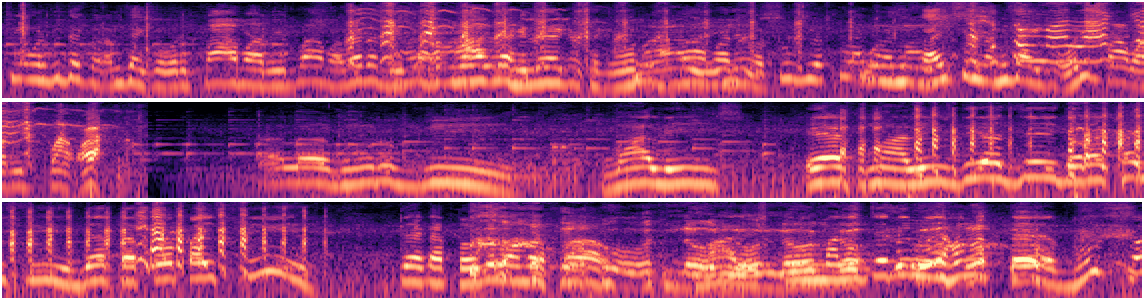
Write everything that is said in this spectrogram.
তুই আমার বিদায় কর আমি যাই বাবা রে বাবা রে বাবা হিলে গেছে গো বাবা রে তুই আমি যাই কি আমি যাই ওরে বাবা রে বাবা আলা মুরব্বি মালিশ এক মালিশ দিয়া যেই ধরা খাইছি বেতা তো পাইছি টাকা তো গেল আমার খাও মালিশ যদি বুঝবা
